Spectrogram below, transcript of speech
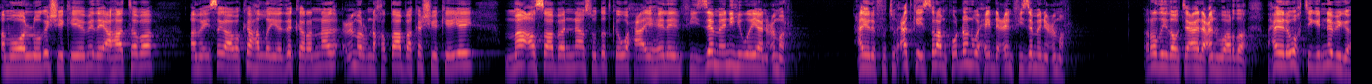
ama waa looga sheekeeyey miday ahaataba ama isagaaba ka hadlaya dakara cumar bn khaaab baa ka sheekeeyey maa asaaba الnaasu dadka waxa ay heleen fii zamanihi weeyaan cumar. Maxaa yeele futuuxaadka islaamka o dhan waxay dhaceen fii zamani cumar radi allahu tacala canhu arda maxaa yeele wakhtigii nebiga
